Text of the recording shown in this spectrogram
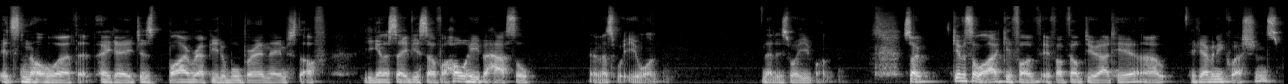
it's not worth it. Okay, just buy reputable brand name stuff. You're gonna save yourself a whole heap of hassle, and that's what you want that is what you want. So give us a like if I've, if I've helped you out here. Uh, if you have any questions,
